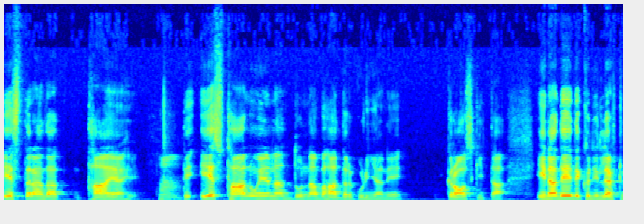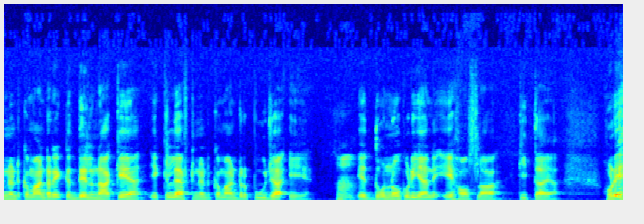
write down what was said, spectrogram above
ਇਸ ਤਰ੍ਹਾਂ ਦਾ ਥਾਂ ਆ ਇਹ। ਤੇ ਇਸ ਥਾਂ ਨੂੰ ਇਹਨਾਂ ਦੋਨਾਂ ਬਹਾਦਰ ਕੁੜੀਆਂ ਨੇ ਕ੍ਰਾਸ ਕੀਤਾ। ਇਹਨਾਂ ਦੇ ਦੇਖੋ ਜੀ ਲੈਫਟੀਨੈਂਟ ਕਮਾਂਡਰ ਇੱਕ ਦਿਲਨਾਕੇ ਆ ਇੱਕ ਲੈਫਟੀਨੈਂਟ ਕਮਾਂਡਰ ਪੂਜਾ ਏ ਹੂੰ। ਇਹ ਦੋਨੋਂ ਕੁੜੀਆਂ ਨੇ ਇਹ ਹੌਸਲਾ ਕੀਤਾ ਆ। ਹੁਣ ਇਹ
